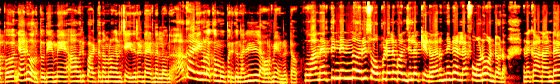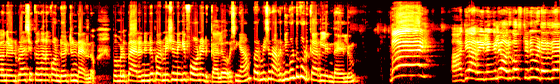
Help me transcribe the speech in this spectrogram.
അപ്പോൾ ഞാൻ ഓർത്തു ദൈവമേ ആ ഒരു പാട്ട് നമ്മൾ അങ്ങനെ ചെയ്തിട്ടുണ്ടായിരുന്നല്ലോ എന്ന്. ആ കാര്യങ്ങളൊക്കെ മൂപ്പർക്ക് നല്ല ഓർമ്മയാണ് കേട്ടോ പോവാൻ നേരത്തിന്റെ എന്നും ഒരു സോപ്പിടലും കൊഞ്ചലൊക്കെയാണ്. വേറെ ഒന്നിനും അല്ല ഫോൺ കൊണ്ടുപോകണം എന്നെ കാണാണ്ട് ഒന്ന് രണ്ട് പ്രാവശ്യമൊക്കെ അങ്ങനെ കൊണ്ടുപോയിട്ടുണ്ടായിരുന്നു. അപ്പോൾ നമ്മൾ പാരന്റിന്റെ പെർമിഷൻ ഉണ്ടെങ്കിൽ ഫോൺ എടുക്കാമല്ലോ പക്ഷെ ഞാൻ പെർമിഷൻ അറിഞ്ഞുകൊണ്ട് കൊടുക്കാറില്ല എന്തായാലും. ആദ്യം അറിയില്ലെങ്കിലും ഒരു ക്വസ്റ്റ്യനും വിടരുതേ.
